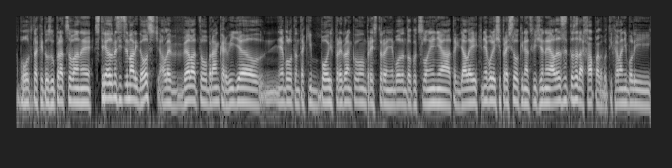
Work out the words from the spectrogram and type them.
A bolo to také dosť upracované. Striel sme síce mali dosť, ale veľa toho brankár videl, nebolo tam taký boj v predbrankovom priestore, nebolo tam toľko clonenia a tak ďalej. Neboli ešte presilovky nacvičené, ale zase to sa dá chápať, lebo tí chalani boli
